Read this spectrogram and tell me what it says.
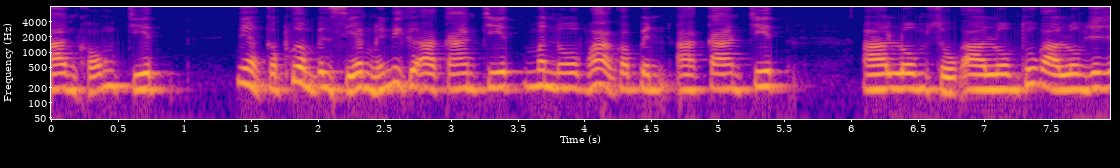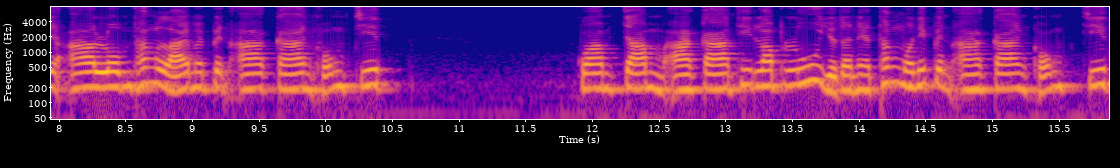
ารของจิต เนี่ยกระเพื่อมเป็นเสียงหนึ่งนี่คืออาการจิต มโนภาพก็เป็นอาการจิต อารมณ์สุขอารมณ์ทุกอารมณ์เฉยๆอารมณ์ทั้งหลายมันเป็นอาการของจิต ความจำอาการที่รับรู้อยู่ตอนนี้ทั้งหมดนี้เป็นอาการของจิต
